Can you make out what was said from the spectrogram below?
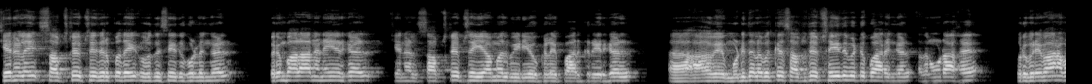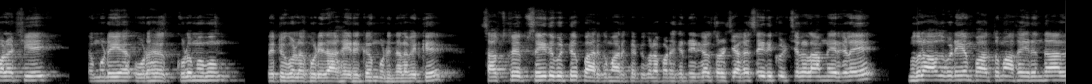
சேனலை சப்ஸ்கிரைப் செய்திருப்பதை உறுதி செய்து கொள்ளுங்கள். பெரும்பாலான நேயர்கள் சேனல் சப்ஸ்கிரைப் செய்யாமல் வீடியோக்களை பார்க்கிறீர்கள். ஆகவே முடிந்தளவுக்கு சப்ஸ்கிரைப் செய்துவிட்டு பாருங்கள். அதனூடாக ஒரு விரைவான வளர்ச்சியை நம்முடைய ஊடக குழுமமும் பெற்றுக்கொள்ளக்கூடியதாக இருக்கும் முடிந்த அளவிற்கு சப்ஸ்கிரைப் செய்துவிட்டு பார்க்குமாறு கேட்டுக்கொள்ளப்படுகின்றீர்கள். தொடர்ச்சியாக செய்திக்குள் செல்லலாம் நேர்களே. முதலாவது விடயம் பார்த்துமாக இருந்தால்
